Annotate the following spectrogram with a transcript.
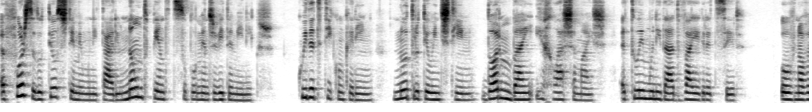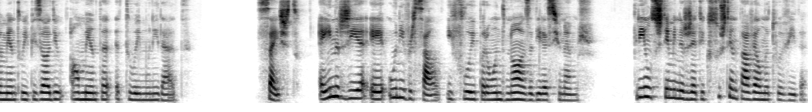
a força do teu sistema imunitário não depende de suplementos vitamínicos. Cuida de ti com carinho, nutre o teu intestino, dorme bem e relaxa mais. A tua imunidade vai agradecer. Ouve novamente o episódio Aumenta a tua imunidade. Sexto, a energia é universal e flui para onde nós a direcionamos. Cria um sistema energético sustentável na tua vida,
